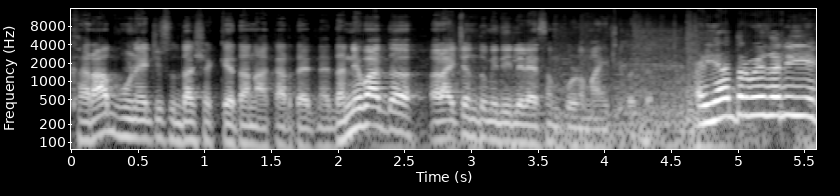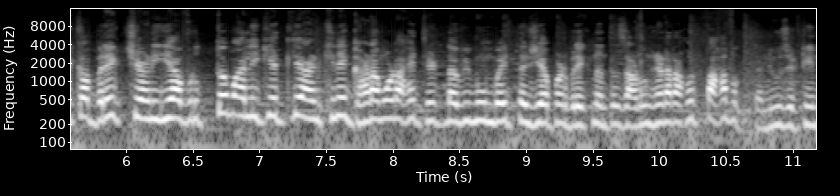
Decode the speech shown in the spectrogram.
खराब होण्याची सुद्धा शक्यता नाकारता येत नाही. धन्यवाद रायचंद तुम्ही दिलेल्या संपूर्ण माहितीबद्दल. आणि यानंतर वेळ झाली एका ब्रेकची आणि या वृत्त मालिकेतली आणखीन एक घडामोड आहे थेट नवी मुंबईत जी आपण ब्रेक नंतर जाणून घेणार आहोत. पहा फक्त न्यूज एटीन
